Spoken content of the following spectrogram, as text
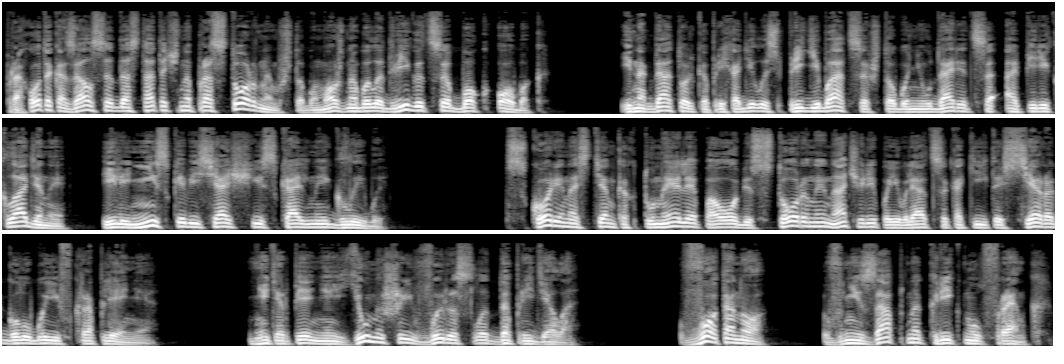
Проход оказался достаточно просторным, чтобы можно было двигаться бок о бок. Иногда только приходилось пригибаться, чтобы не удариться о перекладины или низко висящие скальные глыбы. Вскоре на стенках туннеля по обе стороны начали появляться какие-то серо-голубые вкрапления. Нетерпение юношей выросло до предела. «Вот оно!» — внезапно крикнул Фрэнк.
